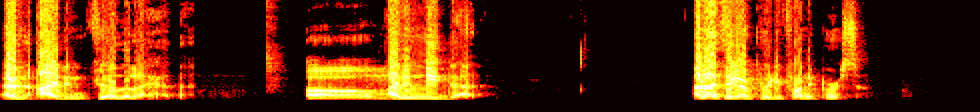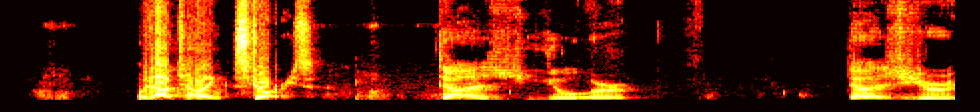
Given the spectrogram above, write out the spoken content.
And I didn't feel that I had that. um, I didn't need that. And I think I'm a pretty funny person without telling stories. does your does your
